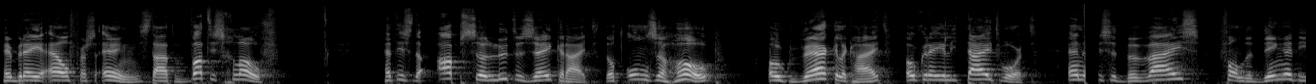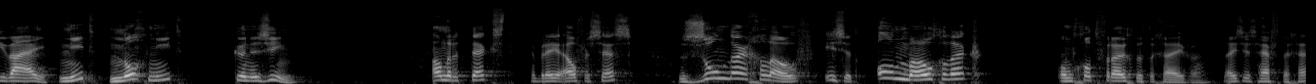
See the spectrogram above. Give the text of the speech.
Hebreeën 11, vers 1 staat: Wat is geloof? Het is de absolute zekerheid dat onze hoop ook werkelijkheid, ook realiteit wordt. En het is het bewijs van de dingen die wij niet, nog niet, kunnen zien. Andere tekst, Hebreeën 11, vers 6. Zonder geloof is het onmogelijk om God vreugde te geven. Deze is heftig, hè?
